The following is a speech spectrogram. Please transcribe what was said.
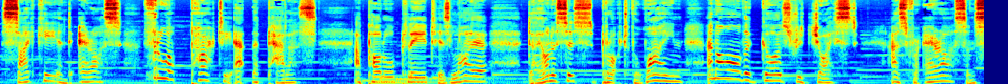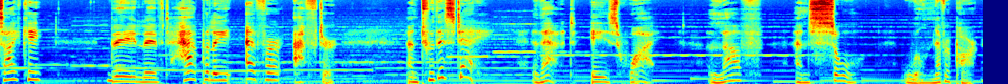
Psyche and Eros threw a party at the palace Apollo played his lyre, Dionysus brought the wine, and all the gods rejoiced. As for Eros and Psyche, they lived happily ever after. And to this day, that is why love and soul will never part.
